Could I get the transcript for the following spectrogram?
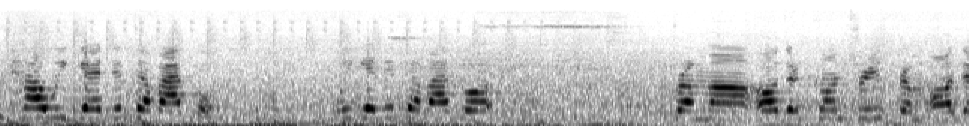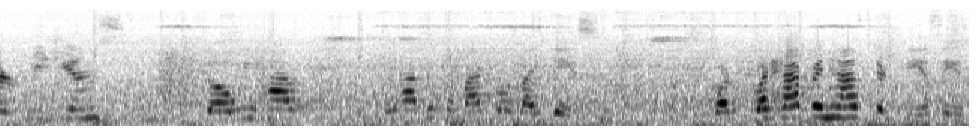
is how we get the tobacco. We get the tobacco from uh, other countries, from other regions. So we have we have the tobacco like this. What what happened after this is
